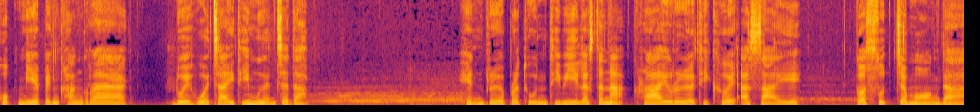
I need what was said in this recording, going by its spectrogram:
พบเมียเป็นครั้งแรก ด้วยหัวใจที่เหมือนจะดับ เห็นเรือประทุนที่มีลักษณะคล้ายเรือที่เคยอาศัย ก็สุดจะมองได้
